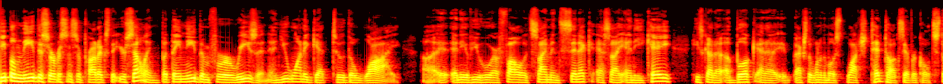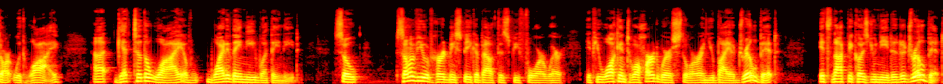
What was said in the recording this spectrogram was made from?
People need the services and products that you're selling, but they need them for a reason, and you want to get to the why. Uh, any of you who have followed Simon Sinek, S I N E K, He's got a, a book and a, actually one of the most watched TED Talks ever called Start with Why. Uh, get to the why of why do they need what they need. So, some of you have heard me speak about this before, where if you walk into a hardware store and you buy a drill bit, it's not because you needed a drill bit.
